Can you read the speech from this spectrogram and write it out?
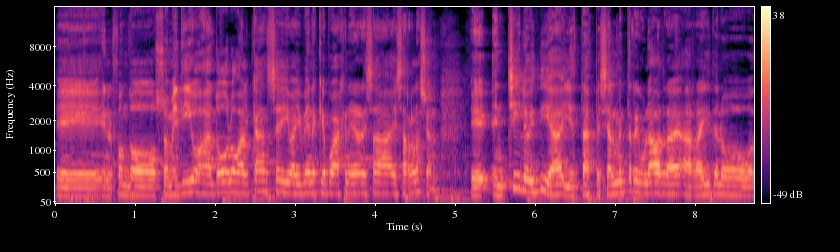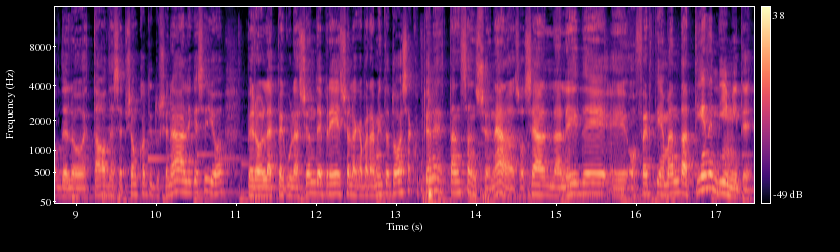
eh, en el fondo, sometidos a todos los alcances y vaivenes que pueda generar esa, esa relación. Eh, en Chile hoy día, y está especialmente regulado a, raíz de, lo- de los estados de excepción constitucional y qué sé yo, pero la especulación de precios, el acaparamiento, todas esas cuestiones están sancionadas. O sea, la ley de eh, oferta y demanda tiene límite.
